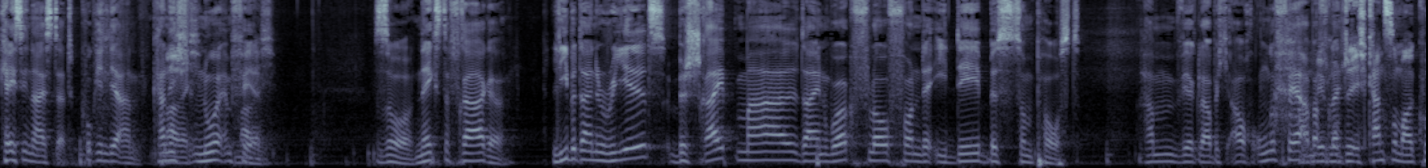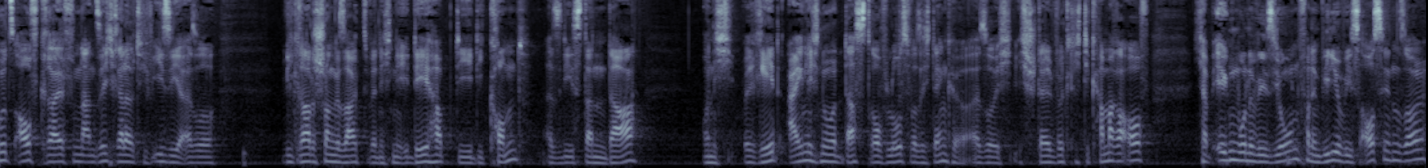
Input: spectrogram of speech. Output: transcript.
Casey Neistat, guck ihn dir an. Kann ich, ich. nur empfehlen. ich. So, nächste Frage. Liebe deine Reels, beschreib mal deinen Workflow von der Idee bis zum Post. Haben wir, glaube ich, auch ungefähr, Haben aber vielleicht. gut. Ich kann es noch mal kurz aufgreifen. An sich relativ easy. Also wie gerade schon gesagt, wenn ich eine Idee habe, die die kommt, also die ist dann da und ich red eigentlich nur das drauf los, was ich denke. Also ich, ich stelle wirklich die Kamera auf. Ich habe irgendwo eine Vision von dem Video, wie es aussehen soll.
